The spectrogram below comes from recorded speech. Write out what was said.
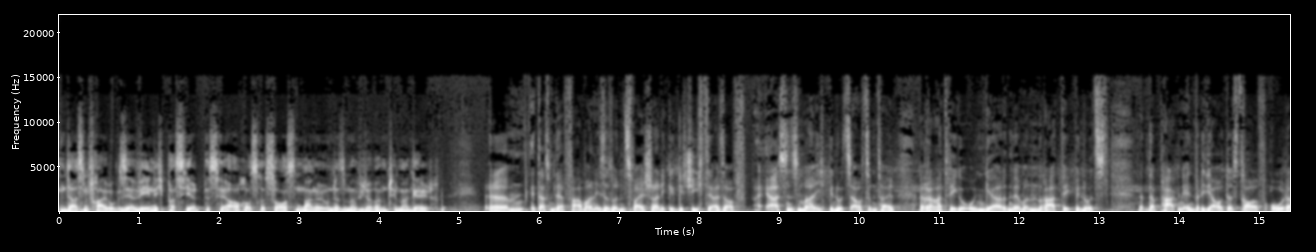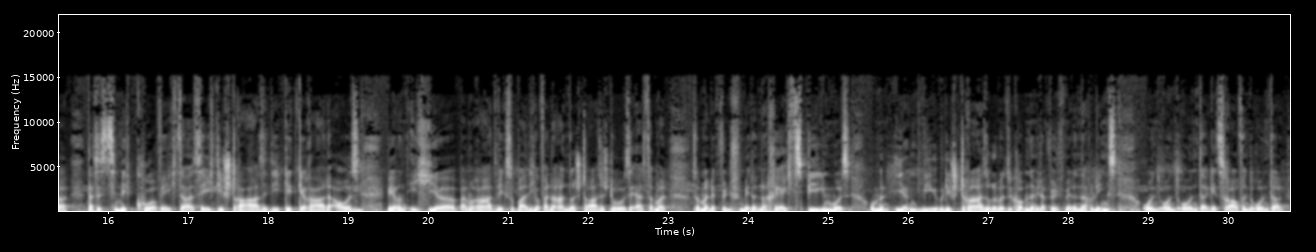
Und da ist in Freiburg sehr wenig passiert bisher, auch aus Ressourcenmangel und da sind wir wieder beim Thema Geld. Ähm, das mit der Fahrbahn ist ja so eine zweischneidige Geschichte. Also auf, erstens mal, ich benutze auch zum Teil Radwege ungern. Wenn man einen Radweg benutzt, da parken entweder die Autos drauf oder das ist ziemlich kurvig. Da sehe ich die Straße, die geht geradeaus, mhm. während ich hier beim Radweg, sobald ich auf eine andere Straße stoße, erst einmal so meine fünf Meter nach rechts biegen muss, um dann irgendwie über die Straße rüberzukommen, dann wieder fünf Meter nach links und, und, und, da geht's rauf und runter.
